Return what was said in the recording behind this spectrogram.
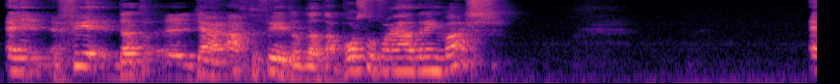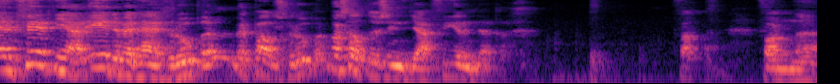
en dat het jaar 48 dat de apostelvergadering was. En 14 jaar eerder werd hij geroepen, werd Paulus geroepen, was dat dus in het jaar 34 van, van, uh,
